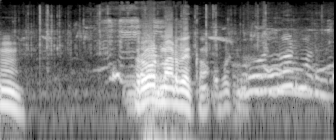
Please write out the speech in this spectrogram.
ಹ್ಞೂ ರೋಡ್ ಮಾಡಬೇಕು. ರೋಡ್ ಮಾಡಬೇಕು.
